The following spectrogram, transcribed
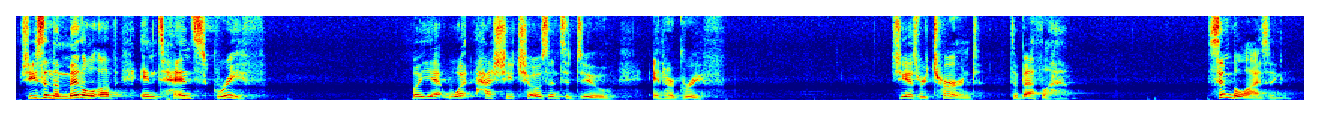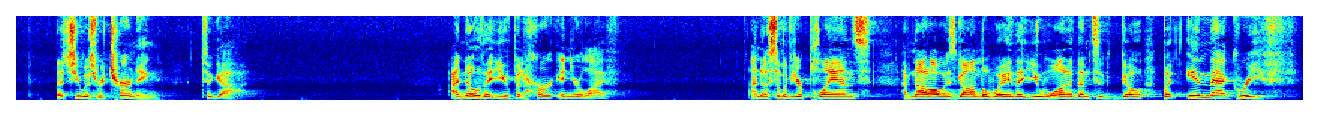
She's in the middle of intense grief. But yet, what has she chosen to do in her grief? She has returned to Bethlehem, symbolizing that she was returning to God. I know that you've been hurt in your life. I know some of your plans have not always gone the way that you wanted them to go, but in that grief,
